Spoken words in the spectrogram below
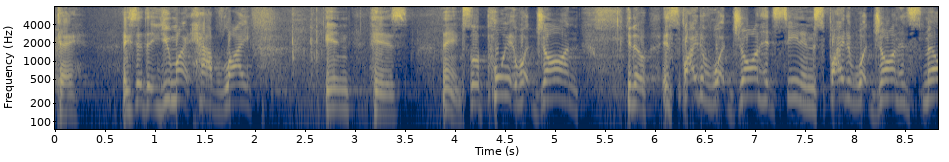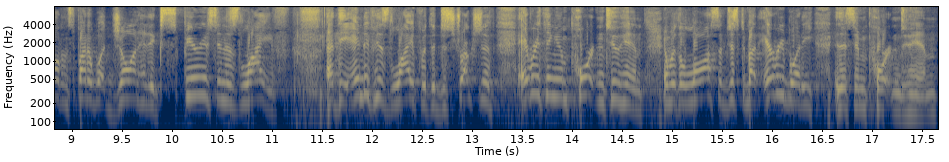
Okay? He said that you might have life in his name. So the point of what John, you know, in spite of what John had seen, and in spite of what John had smelled, in spite of what John had experienced in his life, at the end of his life, with the destruction of everything important to him, and with the loss of just about everybody that's important to him,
